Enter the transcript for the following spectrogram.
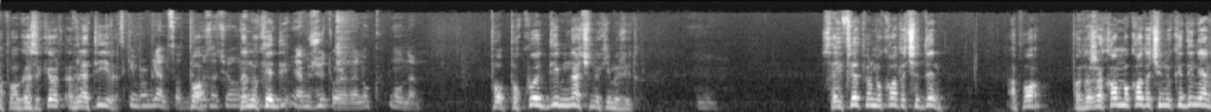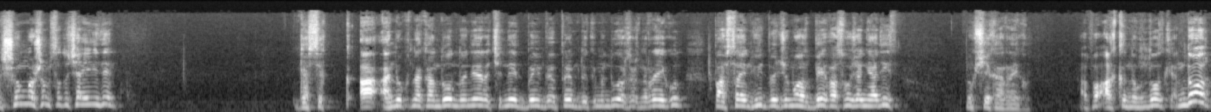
Apo ngase kjo është relative. S'kem problem s'thotë, po, se që nuk e di. Jam zhytur edhe nuk mundem. Po po ku e dim na që nuk jemi zhytur? Mm -hmm. Se ai flet për mëkate që din. Apo po ndoshta ka mëkate që nuk e din janë shumë më shumë se ato që ai i din. Ngase a, a nuk na ka ndodhur ndonjëherë që ne të bëjmë veprim duke menduar se është në rregull, pastaj në hutbë xhumas bën pas hoxha një hadith. Nuk qenka në rregull. Apo, a nuk ndodh kjo? Ndodh!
